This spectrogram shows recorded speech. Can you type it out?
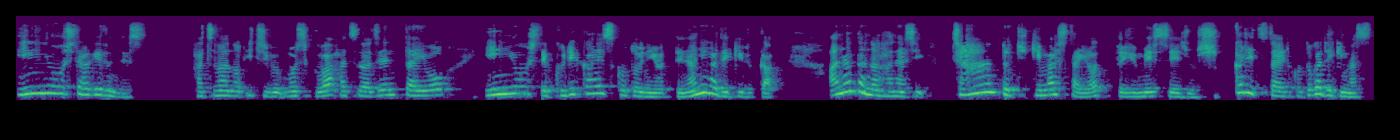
引用してあげるんです。発話の一部、もしくは発話全体を引用して繰り返すことによって何ができるか。あなたの話、ちゃんと聞きましたよというメッセージをしっかり伝えることができます。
